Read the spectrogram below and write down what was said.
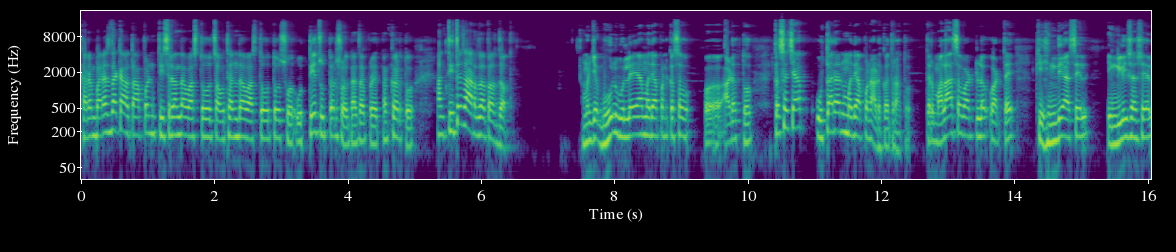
कारण बऱ्याचदा काय होतं आपण तिसऱ्यांदा वाचतो चौथ्यांदा वाचतो तो शो तेच उत्तर शोधण्याचा प्रयत्न करतो. आणि तिथंच अर्धा तास जातो. म्हणजे भूल भुलैयामध्ये आपण कसं अडकतो तसंच या उतारांमध्ये आपण अडकत राहतो. तर मला असं वाटलं वाटतंय की हिंदी असेल इंग्लिश असेल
